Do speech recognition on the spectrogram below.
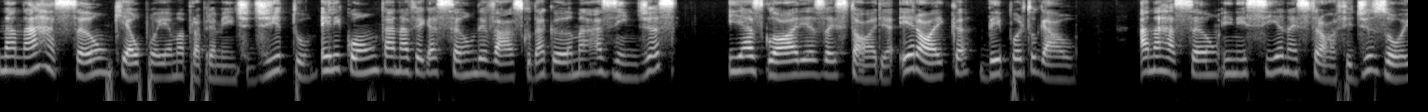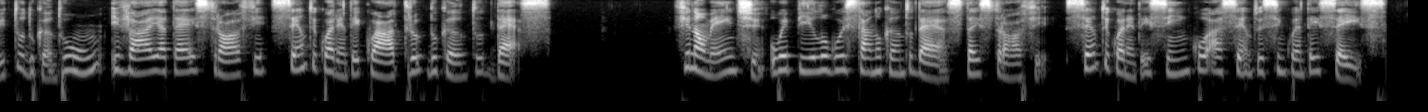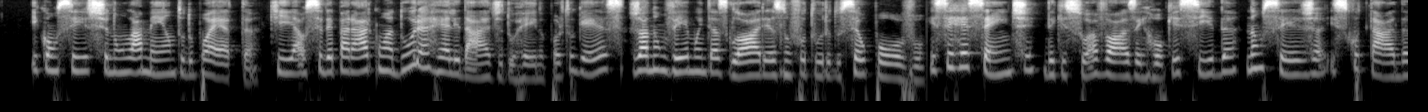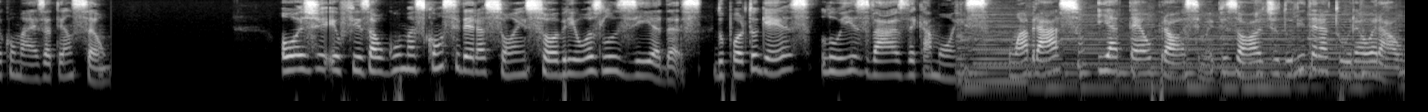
Na narração, que é o poema propriamente dito, ele conta a navegação de Vasco da Gama às Índias e as glórias da história heróica de Portugal. A narração inicia na estrofe 18 do canto 1 e vai até a estrofe 144 do canto 10. Finalmente, o epílogo está no canto 10, da estrofe 145 a 156. E consiste num lamento do poeta, que, ao se deparar com a dura realidade do reino português, já não vê muitas glórias no futuro do seu povo e se ressente de que sua voz enrouquecida não seja escutada com mais atenção. Hoje eu fiz algumas considerações sobre Os Lusíadas, do português Luiz Vaz de Camões. Um abraço e até o próximo episódio do Literatura Oral.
